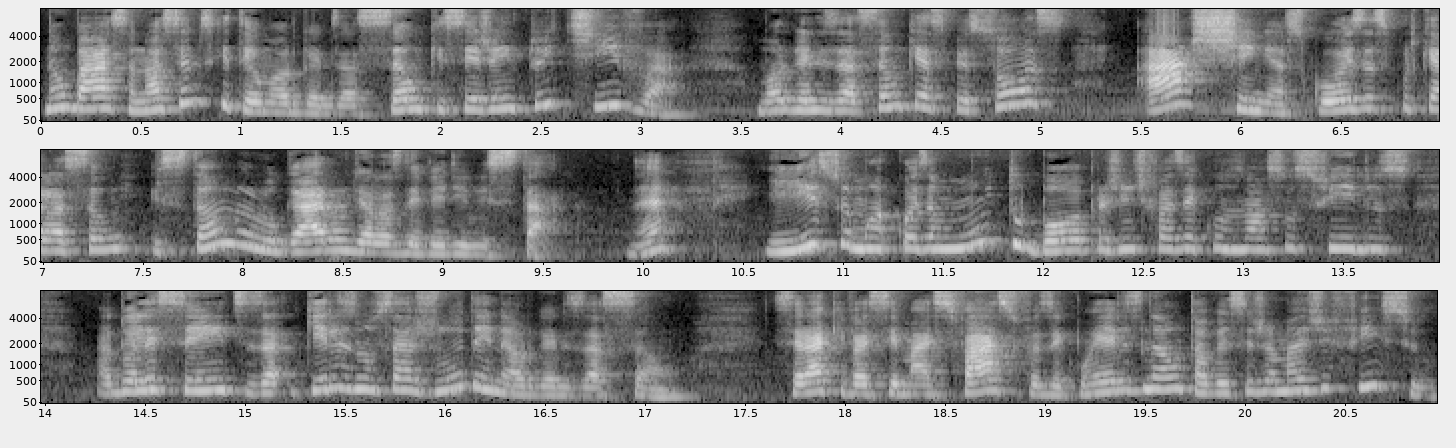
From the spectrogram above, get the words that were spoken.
Não basta. Nós temos que ter uma organização que seja intuitiva, uma organização que as pessoas achem as coisas porque elas são, estão no lugar onde elas deveriam estar, né? E isso é uma coisa muito boa para a gente fazer com os nossos filhos adolescentes, que eles nos ajudem na organização. Será que vai ser mais fácil fazer com eles? Não, talvez seja mais difícil.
